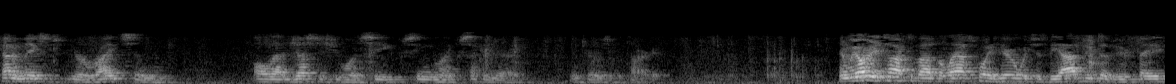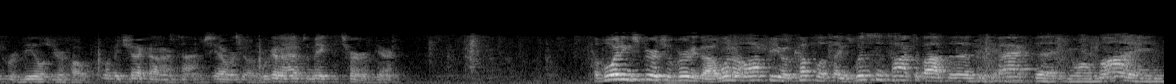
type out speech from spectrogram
Kind of makes your rights and all that justice you want to see seem like secondary in terms of the target. And we already talked about the last point here, which is the object of your faith reveals your hope. Let me check on our time, see how we're doing. We're going to have to make the turn here. Avoiding spiritual vertigo. I want to offer you a couple of things. Winston talked about the, the fact that your mind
